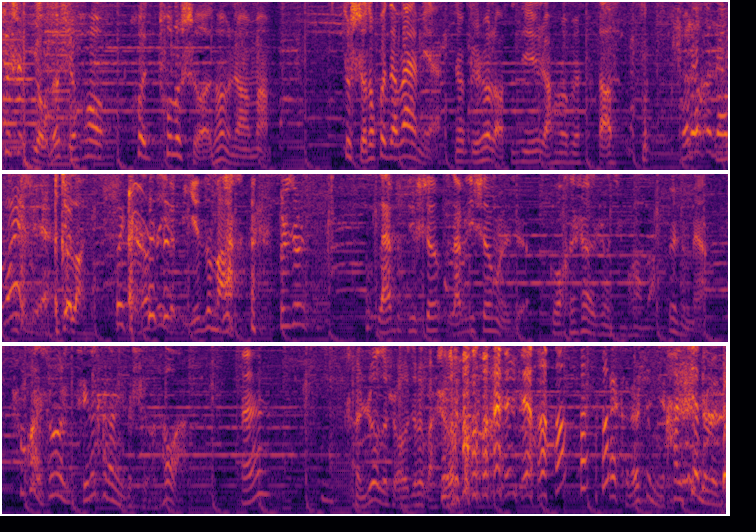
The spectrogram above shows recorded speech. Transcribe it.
就是有的时候会秃了舌头，你知道吗？就舌头会在外面，就比如说老司机，然后会老舌头会在外面，对了会舔到自己的鼻子吗？不是就是来不及伸，来不及伸回去，我很少有这种情况吧？为什么呀？说话说谁能看到你的舌头啊？哎，很热的时候就会把舌头放外面。那可能是你汗腺的问题。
